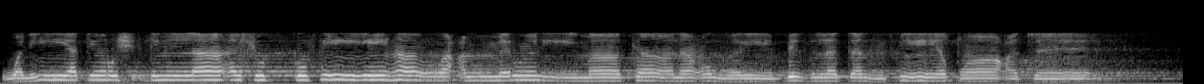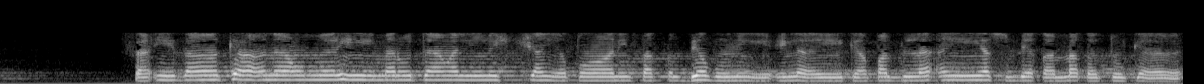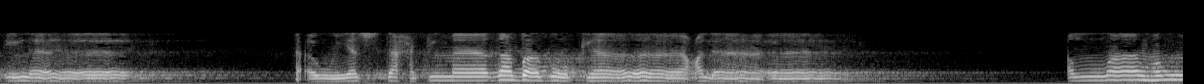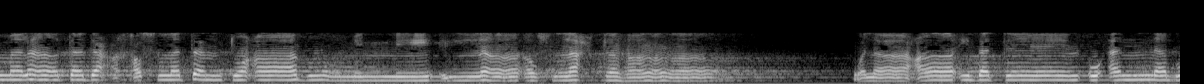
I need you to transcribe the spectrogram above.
ونية رشد لا أشك فيها وعمرني ما كان عمري بذلة في طاعته. فإذا كان عمري مرتعا للشيطان فاقبضني إليك قبل أن يسبق مقتك إليك أو يستحكم غضبك علي اللهم لا تدع خصلة تعاب مني إلا أصلحتها ولا عائبة أؤنب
